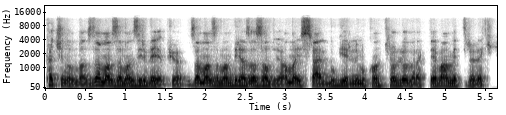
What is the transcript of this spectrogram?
kaçınılmaz. Zaman zaman zirve yapıyor. Zaman zaman biraz azalıyor ama İsrail bu gerilimi kontrollü olarak devam ettirerek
